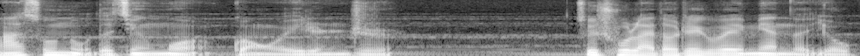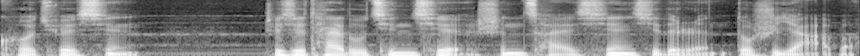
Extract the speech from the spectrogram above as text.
阿苏努的静默广为人知。最初来到这个位面的游客确信，这些态度亲切、身材纤细的人都是哑巴，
